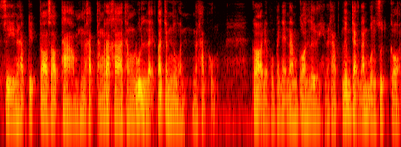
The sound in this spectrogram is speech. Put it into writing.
FC นะครับ ติดต่อสอบถามนะครับ ทั้งราคาทั้งรุ่นและก็จำนวนนะครับผมก็เดี๋ยวผมไปแนะนำก่อนเลยนะครับ เริ่มจากด้านบนสุดก่อน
